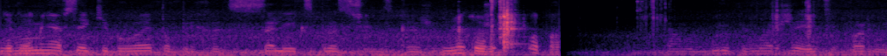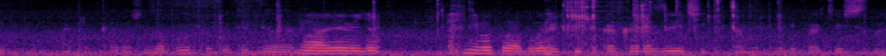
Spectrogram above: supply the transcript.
Ну, у меня всякие бывают, там приходят с Алиэкспресс что-нибудь закажу. У меня тоже. Опа. Там в группе Марже эти парни, этот, короче, заплыв какой-то делали. А, я видел. Не выкладывали. Как, типа как разведчики там, Великая Отечественная.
